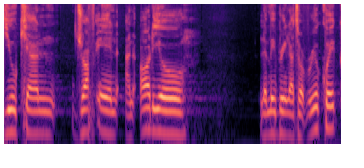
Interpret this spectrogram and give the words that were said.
you can drop in an audio. Let me bring that up real quick.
